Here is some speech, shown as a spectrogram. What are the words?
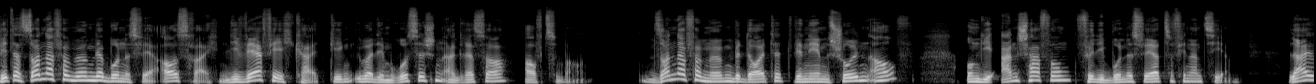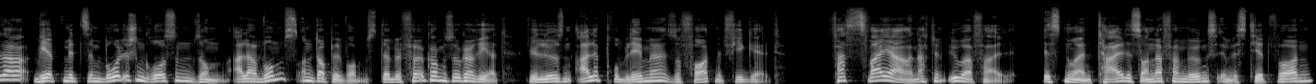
Wird das Sondervermögen der Bundeswehr ausreichen, die Wehrfähigkeit gegenüber dem russischen Aggressor aufzubauen? Sondervermögen bedeutet, wir nehmen Schulden auf, um die Anschaffung für die Bundeswehr zu finanzieren. Leider wird mit symbolischen großen Summen aller Wumms und Doppelwumms der Bevölkerung suggeriert, wir lösen alle Probleme sofort mit viel Geld. Fast zwei Jahre nach dem Überfall ist nur ein Teil des Sondervermögens investiert worden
